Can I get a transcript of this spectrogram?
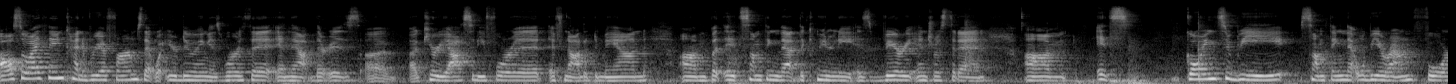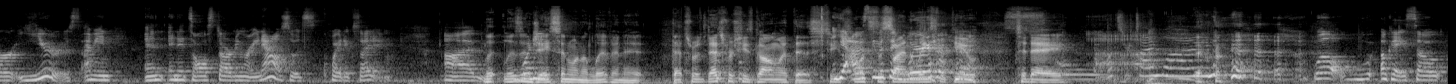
also i think kind of reaffirms that what you're doing is worth it and that there is a, a curiosity for it if not a demand. Um, but it's something that the community is very interested in. Um, it's going to be something that will be around for years. I mean and, and it's all starting right now so it's quite exciting uh, Liz and you- Jason want to live in it. That's where that's where she's going with this. She Yeah, I was wants to say, sign a lease with you today. What's your timeline? Well, okay, so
